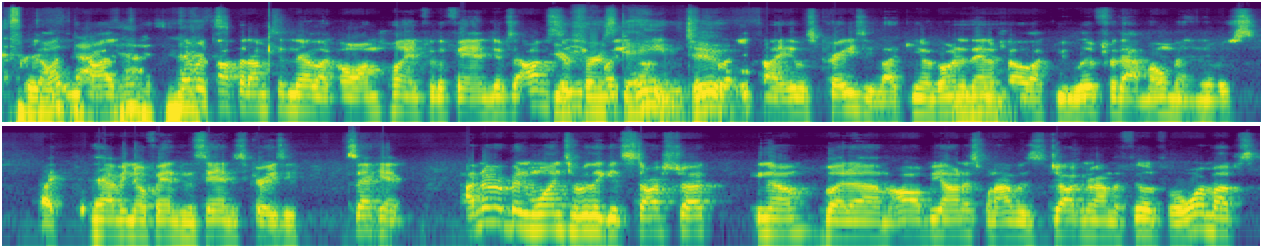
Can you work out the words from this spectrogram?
I forgot that. I yeah, never thought that I'm sitting there like, oh, I'm playing for the fans. Obviously, your first game too. Like, it was crazy. Like you know, going mm-hmm. to the NFL, like you live for that moment, and it was like having no fans in the stands is crazy. Second, I've never been one to really get starstruck, you know, but um, I'll be honest. When I was jogging around the field for warm ups,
